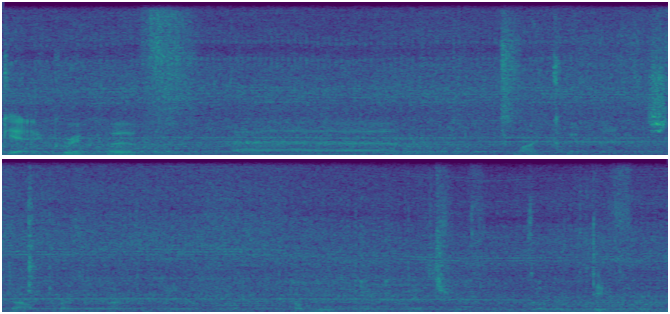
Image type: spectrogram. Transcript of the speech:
get a grip of uh, my equipment and start plugging up probably better if we've got a different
